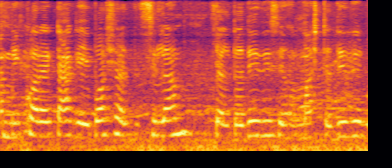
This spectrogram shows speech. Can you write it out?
আমি কড়াইটা আগে বসা দিছিলাম, তেলটা দিয়ে দিয়েছি এখন মাছটা দিয়ে দিব।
